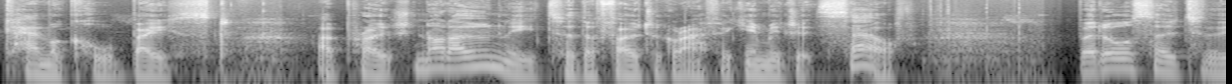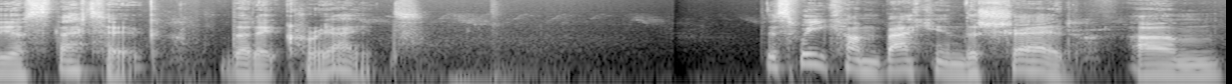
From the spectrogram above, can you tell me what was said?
chemical based approach, not only to the photographic image itself, but also to the aesthetic that it creates. This week I'm back in the shed, um,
